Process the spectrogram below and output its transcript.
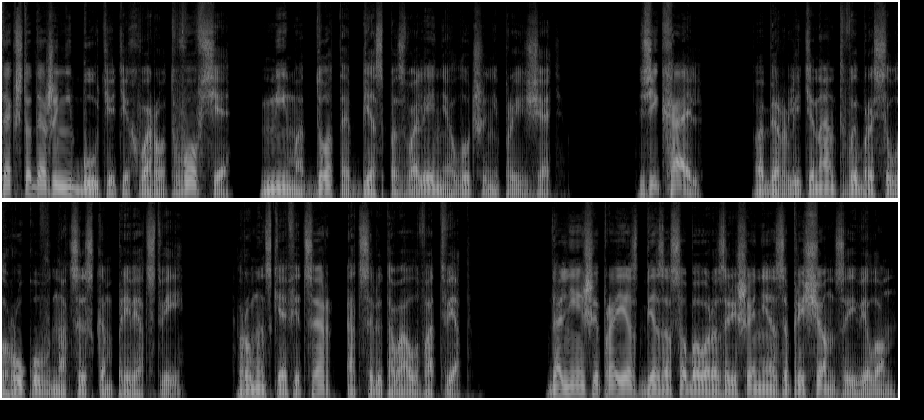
Так что даже не будь этих ворот вовсе, мимо Дота без позволения лучше не проезжать. «Зигхайль!» — обер-лейтенант выбросил руку в нацистском приветствии. Румынский офицер отсалютовал в ответ. «Дальнейший проезд без особого разрешения запрещен», — заявил он.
